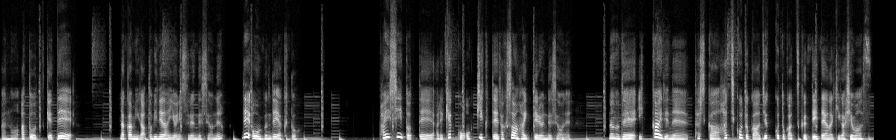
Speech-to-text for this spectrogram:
あの、後をつけて、中身が飛び出ないようにするんですよね。で、オーブンで焼くと。パイシートって、あれ結構大きくてたくさん入ってるんですよね。なので、1回でね、確か8個とか10個とか作っていたような気がします。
